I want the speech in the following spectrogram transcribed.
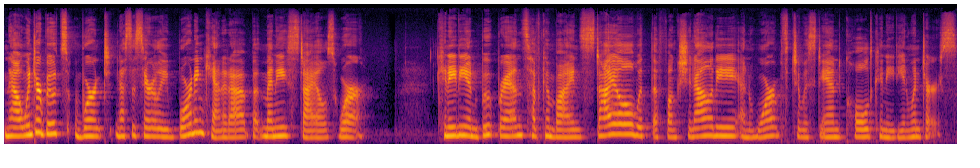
Now, winter boots weren't necessarily born in Canada, but many styles were. Canadian boot brands have combined style with the functionality and warmth to withstand cold Canadian winters.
